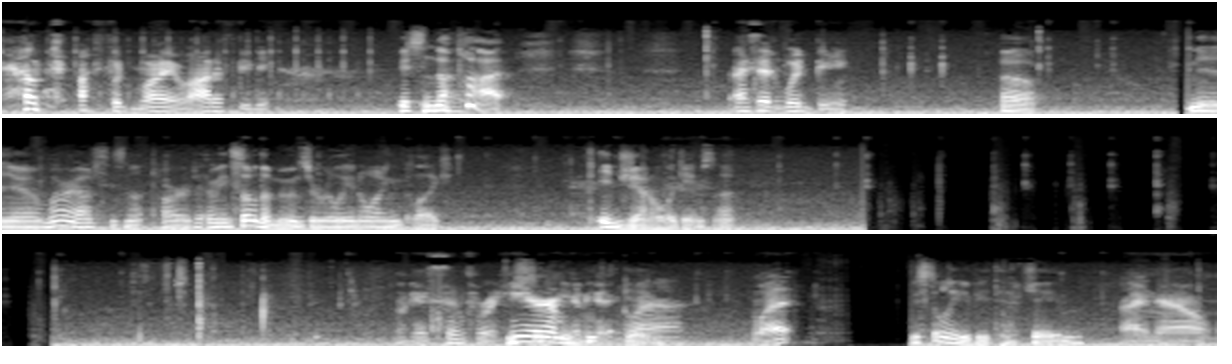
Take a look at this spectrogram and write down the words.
How tough would Mario Odyssey be? It's not! I said would be. Oh. No, no, Mario Odyssey's not hard. I mean, some of the moons are really annoying, but like, in general, the game's not. Okay, since we're here, I'm gonna get glass. What? You still need to beat that game. I know.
